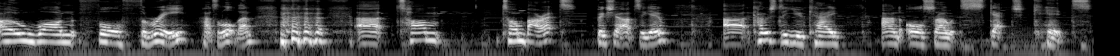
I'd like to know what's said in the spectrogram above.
0143, that's a lot then. uh, Tom Tom Barrett, big shout out to you, uh, Coaster UK, and also Sketch Kids.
